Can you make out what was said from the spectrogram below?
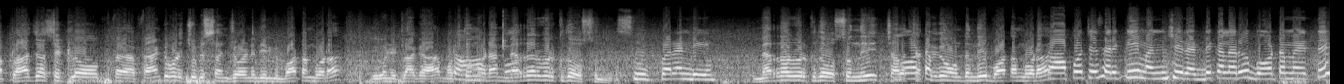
ప్లాజా సెట్లో ప్యా- ప్యాంట్ కూడా చూపిస్తాను చూడండి. దీనికి బాటమ్ కూడా. ఇదిగోండి ఇట్లాగా మొత్తం కూడా. మిర్రర్ వర్క్తో వస్తుంది. సూపర్ అండి. మిర్రర్ వర్క్తో వస్తుంది. చాలా. చక్కగా ఉంటుంది. బాటమ్ కూడా. టాప్ వచ్చేసరికి మంచి రెడ్ కలర్ బాటమ్ అయితే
